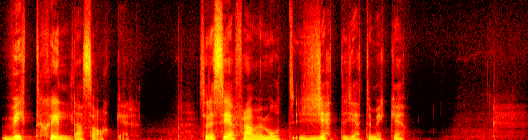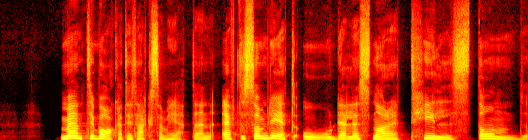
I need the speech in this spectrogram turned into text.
vitt skilda saker. Så det ser jag fram emot jättemycket. Men tillbaka till tacksamheten. Eftersom det är ett ord, eller snarare ett tillstånd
